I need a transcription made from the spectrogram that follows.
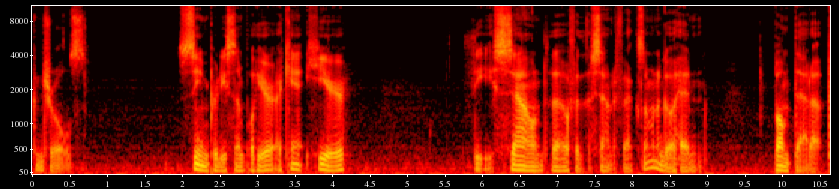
controls seem pretty simple here. I can't hear the sound though for the sound effects. I'm gonna go ahead and bump that up.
